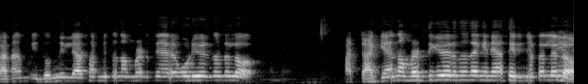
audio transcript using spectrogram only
കാരണം ഇതൊന്നും ഇല്ലാത്ത സമയത്ത് നമ്മുടെ അടുത്ത് നേരെ ഓടി വരുന്നുണ്ടല്ലോ. പറ്റാക്കിയാൽ നമ്മുടെ അടുത്തേക്ക് വരുന്നത് എങ്ങനെയാ? തിരിഞ്ഞിട്ടല്ലല്ലോ.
